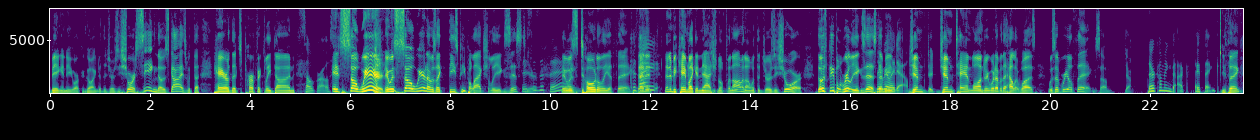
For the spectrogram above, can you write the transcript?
being in New York and going to the Jersey Shore, seeing those guys with the hair that's perfectly done. So gross. It's so weird. it was so weird. I was like, these people actually exist This here. is a thing. It was totally a thing. Then it then it became like a national phenomenon with the Jersey Shore. Those people really exist. They I mean, really do. Gym Gym Tan Laundry, whatever the hell it was, was a real thing. So yeah, They're coming back. I think. you think?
